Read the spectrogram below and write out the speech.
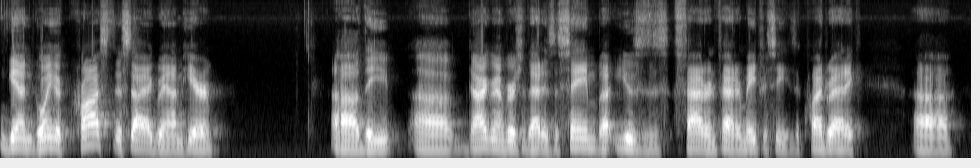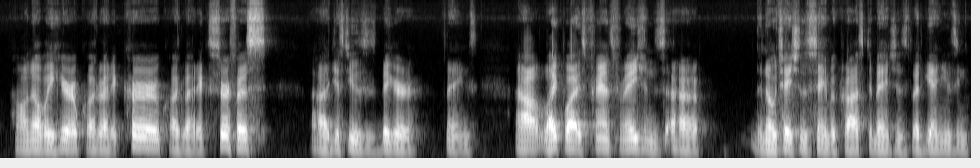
again, going across this diagram here, uh, the uh, diagram version of that is the same, but uses fatter and fatter matrices, a quadratic uh, polynomial here, a quadratic curve, quadratic surface, uh, just uses bigger things. Likewise, transformations, uh, the notation is the same across dimensions, but again, using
